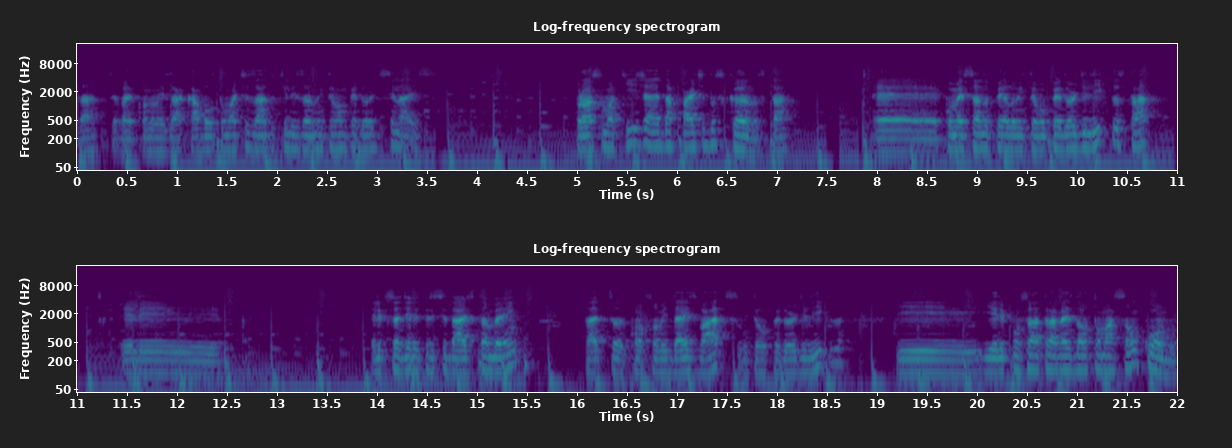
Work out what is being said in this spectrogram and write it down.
Tá? Você vai economizar cabo automatizado utilizando o interrompedor de sinais. Próximo aqui já é da parte dos canos, tá? É, começando pelo interrompedor de líquidos, tá? Ele ele precisa de eletricidade também, tá? Consome 10 watts, o interrompedor de líquido, e, e ele funciona através da automação como?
